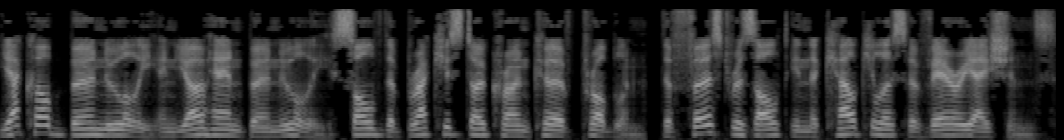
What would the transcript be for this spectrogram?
Jacob Bernoulli and Johann Bernoulli solve the brachistochrone curve problem, the first result in the calculus of variations.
